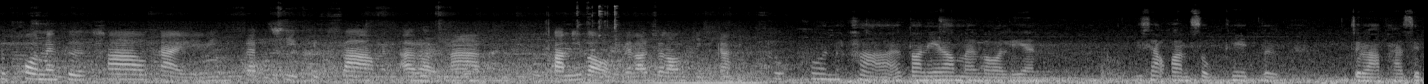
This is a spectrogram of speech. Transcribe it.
ทุกคนมันคือข้าวไก่แซ่บชีสพิซซ่า มันอร่อยมากปามี่บอกเดี๋ยวเราจะลองกินกัน คนค่ะ ตอนนี้เรามารอเรียนวิชาความสุขที่ตึกจุฬาภาสิบ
